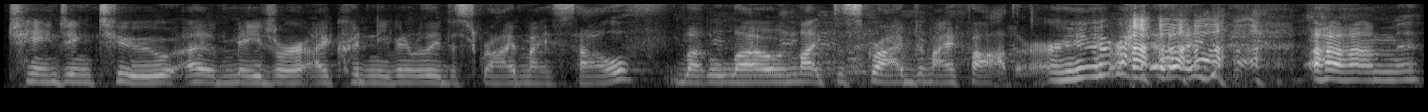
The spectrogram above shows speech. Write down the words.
changing to a major I couldn't even really describe myself, let alone like describe to my father. like, um,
